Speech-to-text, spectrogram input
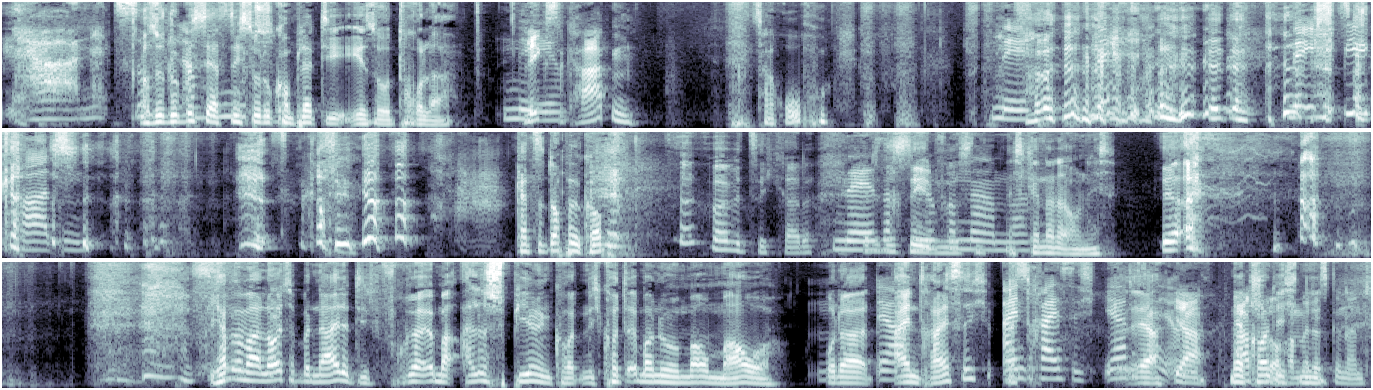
ja, nicht so. Also du bist jetzt nicht so du komplett die ESO-Troller. Nee, Legst du Karten? Tarot. nee. nee. nee, ich spiele Karten. Kannst du Doppelkopf? War witzig gerade. Nee, sag mir nur vom. Namen. Ich kenne das auch nicht. Ja. Ich habe immer Leute beneidet, die früher immer alles spielen konnten. Ich konnte immer nur Mau Mau. Oder Ja. 31? Was? 31, ja, das Ja. kann ich auch. Ja, Mehr Arschloch konnte ich haben wir das genannt.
